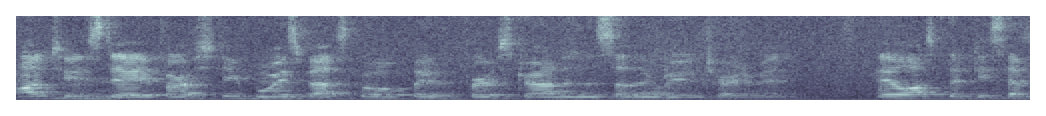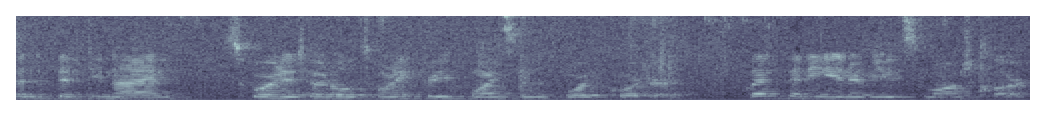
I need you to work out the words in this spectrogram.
On Tuesday, varsity boys basketball played the first round in the Southern Boone tournament. They lost 57 to 59, scoring a total of 23 points in the fourth quarter. Clint Penny interviewed Samaj Clark.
